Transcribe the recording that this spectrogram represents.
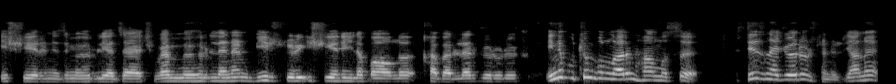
iş yerinizi möhürləyəcək və möhürlənən bir sürü iş yeri ilə bağlı xəbərlər görürük. İndi bütün bunların hamısı siz nə görürsünüz? Yəni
